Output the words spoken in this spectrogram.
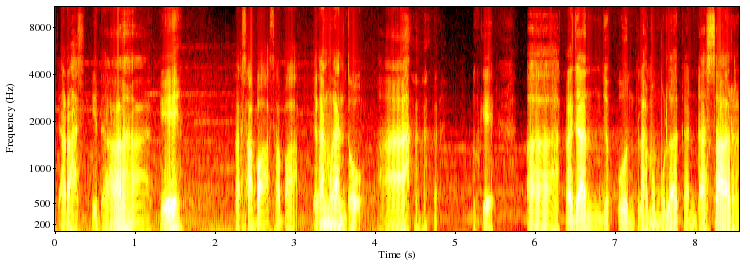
sejarah sikit ah. Okey. Tak sabar, sabar. Jangan mengantuk. Ah. okey. Uh, kerajaan Jepun telah memulakan dasar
